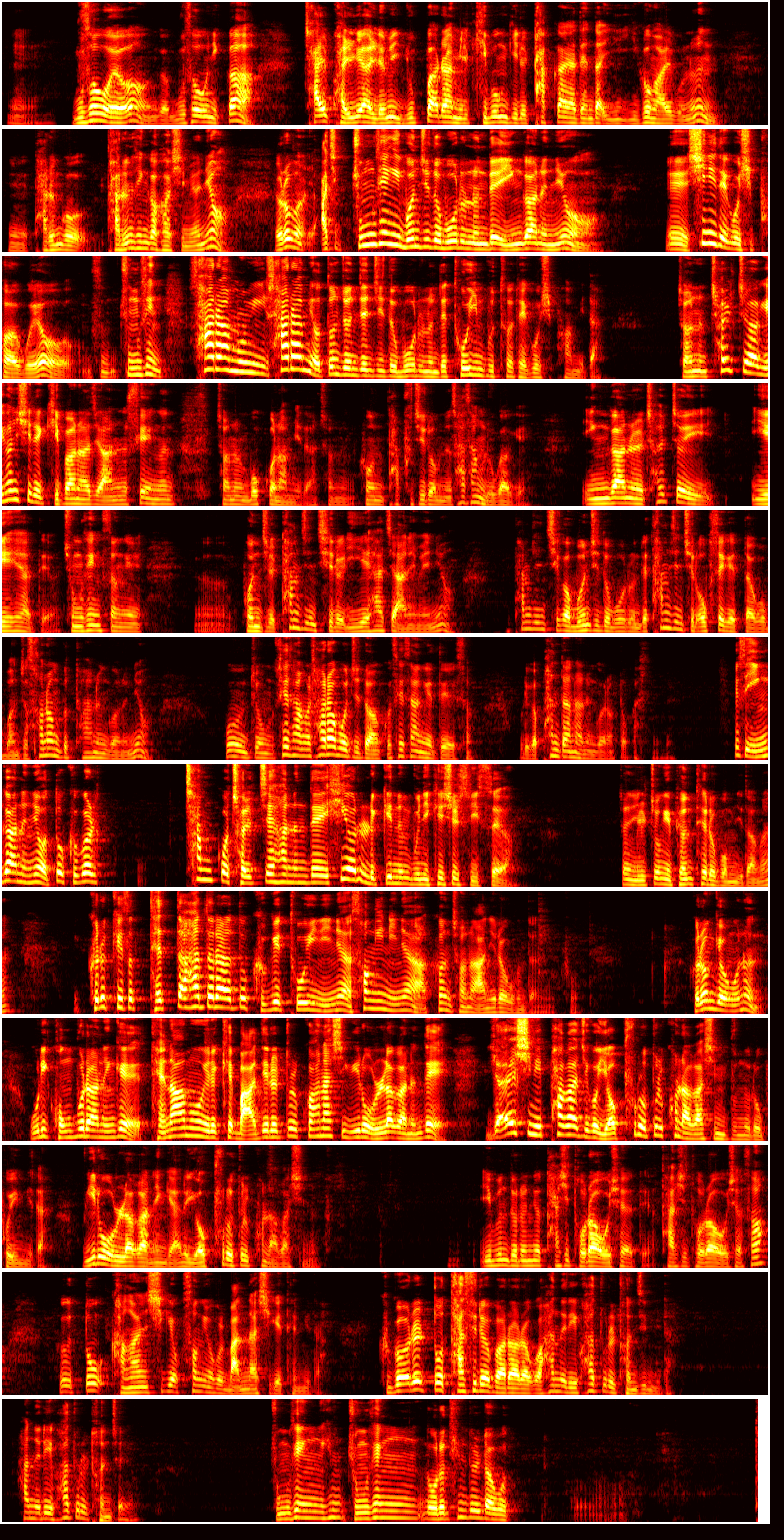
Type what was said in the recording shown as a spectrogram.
네. 무서워요. 그러니까 무서우니까 잘 관리하려면 육바람일 기본기를 닦아야 된다. 이, 거 말고는 예, 다른 거 다른 생각하시면요. 여러분 아직 중생이 뭔지도 모르는데 인간은요. 예, 신이 되고 싶어 하고요. 무슨 중생 사람이 사람이 어떤 존재인지도 모르는데 도인부터 되고 싶어 합니다. 저는 철저하게 현실에 기반하지 않은 수행은 저는 못 권합니다. 저는 그건 다 부질없는 사상 누각에 인간을 철저히 이해해야 돼요. 중생성의 어, 본질, 탐진치를 이해하지 않으면요. 탐진치가 뭔지도 모르는데 탐진치를 없애겠다고 먼저 선언부터 하는 거는요. 그건 좀 세상을 살아보지도 않고 세상에 대해서 우리가 판단하는 거랑 똑같습니다. 그래서 인간은요. 또 그걸 참고 절제하는데 희열을 느끼는 분이 계실 수 있어요. 저는 일종의 변태로 봅니다만 그렇게 해서 됐다 하더라도 그게 도인이냐 성인이냐 그건 저는 아니라고 본다는 거고 그런 경우는 우리 공부라는 게 대나무 이렇게 마디를 뚫고 하나씩 위로 올라가는데 열심히 파가지고 옆으로 뚫고 나가신 분으로 보입니다. 위로 올라가는 게 아니라 옆으로 뚫고 나가시는 분. 이분들은요 다시 돌아오셔야 돼요. 다시 돌아오셔서 그 또 강한 식욕, 성욕을 만나시게 됩니다. 그거를 또 다스려 봐라 라고 하늘이 화두를 던집니다. 하늘이 화두를 던져요. 중생 힘, 중생 노릇 힘들다고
